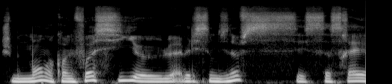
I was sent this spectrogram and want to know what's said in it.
je me demande encore une fois si le label 119, ça serait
